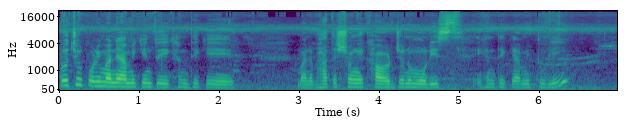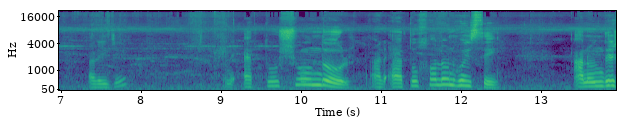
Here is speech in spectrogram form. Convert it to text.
প্রচুর পরিমাণে আমি কিন্তু এখান থেকে মানে ভাতের সঙ্গে খাওয়ার জন্য মরিচ এখান থেকে আমি তুলি। আর এই যে মানে এত সুন্দর আর এত ফলন হয়েছে আনন্দের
